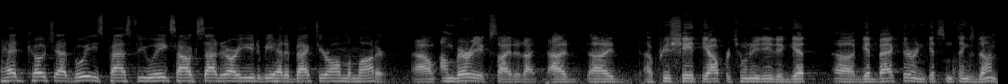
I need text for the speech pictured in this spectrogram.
head coach at Bowie these past few weeks. How excited are you to be headed back to your alma mater? Uh, I'm very excited. I, I, I, appreciate the opportunity to get, uh, get back there and get some things done.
